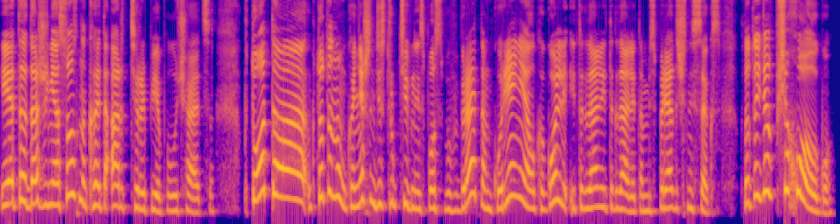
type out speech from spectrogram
и это даже неосознанно какая-то арт-терапия получается. Кто-то, кто-то, ну, конечно, деструктивные способы выбирает, там, курение, алкоголь и так далее, и так далее, там, беспорядочный секс. Кто-то идет к психологу.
